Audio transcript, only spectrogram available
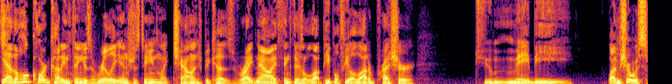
yeah, the whole cord cutting thing is a really interesting like challenge because right now I think there's a lot people feel a lot of pressure to maybe. Well, I'm sure with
